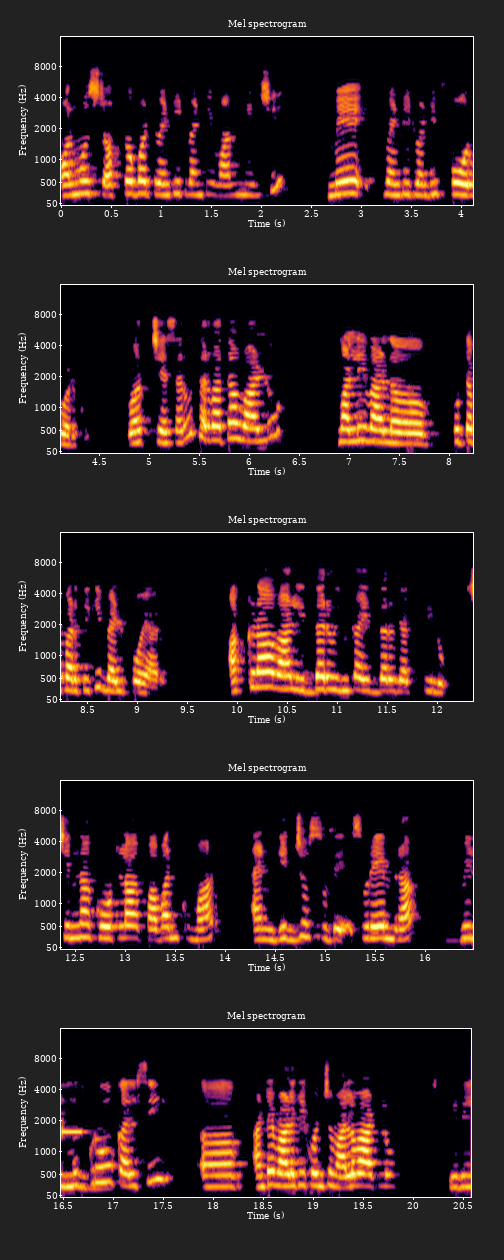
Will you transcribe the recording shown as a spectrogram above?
Almost October twenty twenty one నుంచి మే ట్వంటీ ట్వంటీ ఫోర్ వరకు వర్క్ చేశారు. తర్వాత వాళ్ళు మళ్ళీ వాళ్ళ పుట్టపర్తికి వెళ్ళిపోయారు. అక్కడ వాళ్ళు ఇద్దరు ఇంకా ఇద్దరు వ్యక్తులు చిన్న కోట్ల పవన్ కుమార్ అండ్ గిజ్జు సుదే సురేంద్ర వీళ్ళు ముగ్గురు కలిసి ఆ, అంటే వాళ్ళకి కొంచెం అలవాట్లు ఇది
